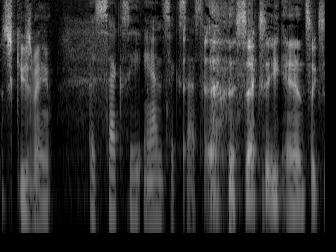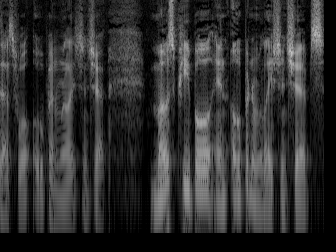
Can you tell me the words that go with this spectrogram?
excuse me. A sexy and successful. sexy and successful open relationship. Most people in open relationships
